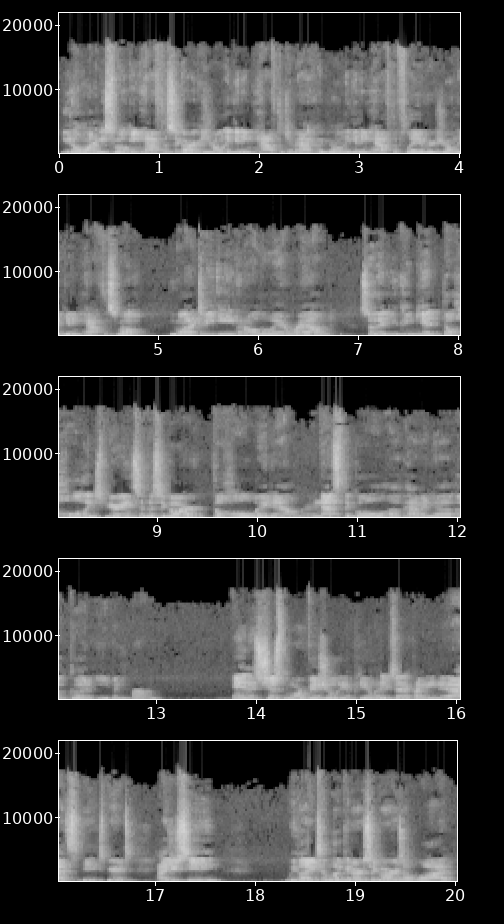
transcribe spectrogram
you don't want to be smoking half the cigar because you're only getting half the tobacco, you're only getting half the flavors, you're only getting half the smoke. You want it to be even all the way around so that you can get the whole experience of the cigar the whole way down. Right. And that's the goal of having a, a good even burn. And it's just more visually appealing. Exactly. I mean, it adds to the experience. As you see, we like to look at our cigars a lot.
